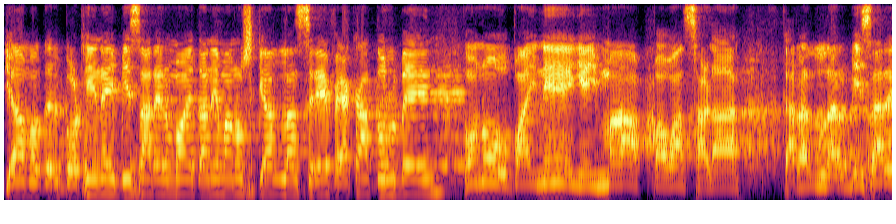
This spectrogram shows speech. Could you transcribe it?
কিয়ামতের কঠিন এই বিচারের ময়দানে মানুষকে আল্লাহ স্রেফ একা তুলবে, কোনো উপায় নেই এই মাপ পাওয়া ছাড়া। কার আল্লাহর বিচারে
